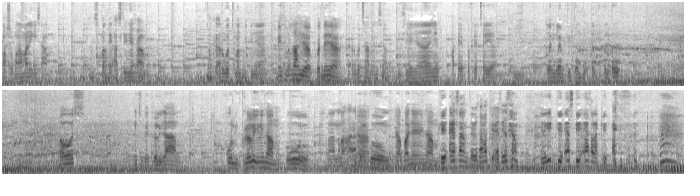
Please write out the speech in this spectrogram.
masuk pengaman ini Sam. Seperti aslinya Sam. Agak ruwet cuman bikinnya Ini susah ya buatnya ya. agak ruwet Sam ini Sam. Di sininya ini pakai PVC ya. Di lem-lem ditumbuk dan dibentuk. Terus ini juga hidrolik Sam. Full hidrolik ini Sam. Full. Nah, nama Wah, karena ada bingung. Dapanya ini Sam. GS Sam, jadi sama GS ya Sam. Ini GS GS sama GS.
